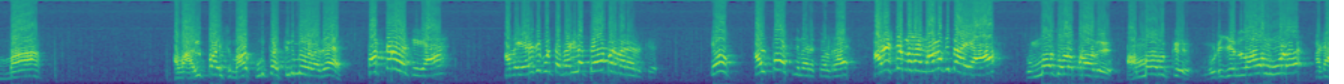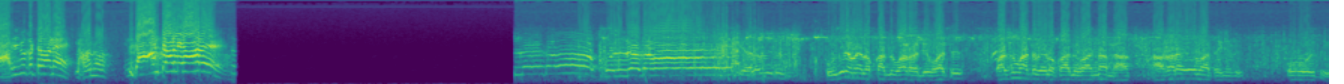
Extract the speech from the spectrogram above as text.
அம்மா அவ அல்பாயுசுமா கொடுத்தா திரும்பி வராத? பத்திரம் இருக்கியா? அவ எழுதி கொடுத்த வெள்ள பேப்பர் வேற இருக்கு. யோ அல்பாயுசு வேற சொல்ற. அரசு நமக்கு தாயா? சும்மா சொல்லப்படாது. அம்மாவுக்கு முடியெல்லாம் மூளை அட அறிவு கட்டவனே. ஆண்டாள் யாரு? கொல்லடோ குதிரை மேல உட்காந்து வாட வேண்டிய பாட்டு பசுமாட்டு மேல உட்காந்து வாடினா நான் அகரவே மாட்டேங்குது. ஓ இது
